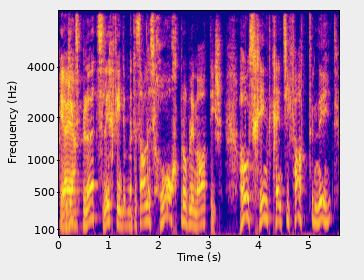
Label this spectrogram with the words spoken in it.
Ja, und ja. jetzt plötzlich findet man das alles hochproblematisch. Oh, das Kind kennt seinen Vater nicht.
